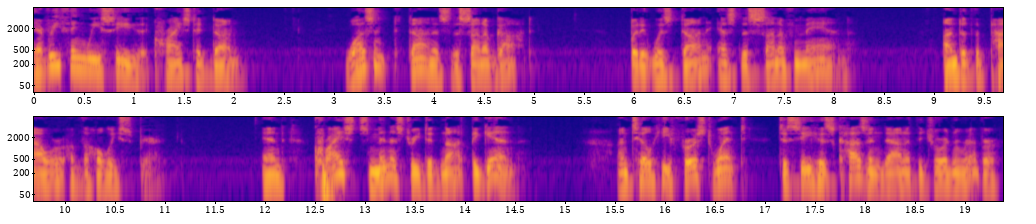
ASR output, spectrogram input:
everything we see that Christ had done wasn't done as the Son of God, but it was done as the Son of Man under the power of the Holy Spirit. And Christ's ministry did not begin until he first went to see his cousin down at the Jordan River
